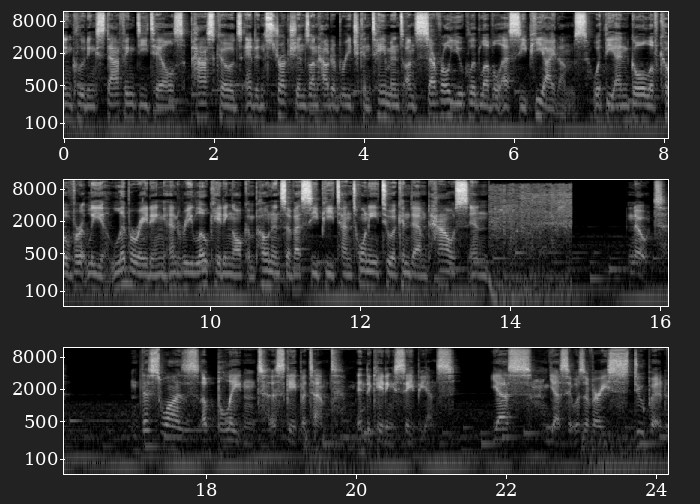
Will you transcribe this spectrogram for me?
including staffing details, passcodes, and instructions on how to breach containment on several Euclid-level SCP items, with the end goal of covertly liberating and relocating all components of SCP-1020 to a condemned house in... Note. This was a blatant escape attempt, indicating sapience. Yes, yes, it was a very stupid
